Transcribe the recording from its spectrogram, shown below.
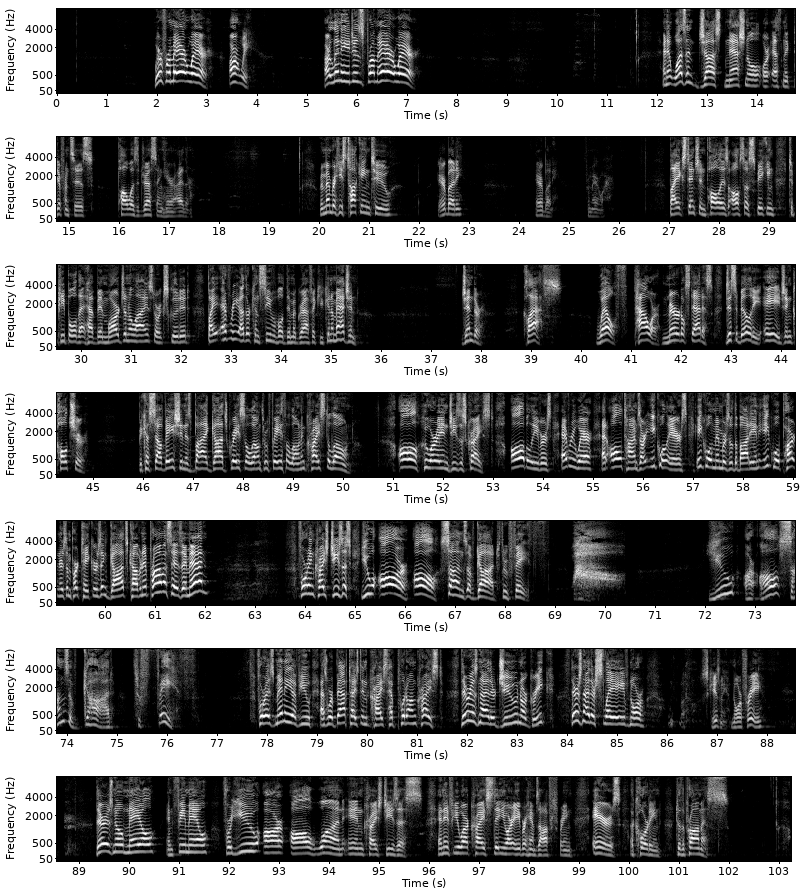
We're from airware, aren't we? Our lineage is from airware. And it wasn't just national or ethnic differences Paul was addressing here either. Remember, he's talking to everybody, everybody from Airware. By extension, Paul is also speaking to people that have been marginalized or excluded by every other conceivable demographic you can imagine gender, class, wealth, power, marital status, disability, age, and culture. Because salvation is by God's grace alone, through faith alone, in Christ alone. All who are in Jesus Christ, all believers everywhere at all times are equal heirs, equal members of the body, and equal partners and partakers in God's covenant promises. Amen? For in Christ Jesus, you are all sons of God through faith. Wow. You are all sons of God through faith. For as many of you as were baptized in Christ have put on Christ. There is neither Jew nor Greek, there is neither slave nor, excuse me, nor free. There is no male and female, for you are all one in Christ Jesus. And if you are Christ, then you are Abraham's offspring, heirs according to the promise.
